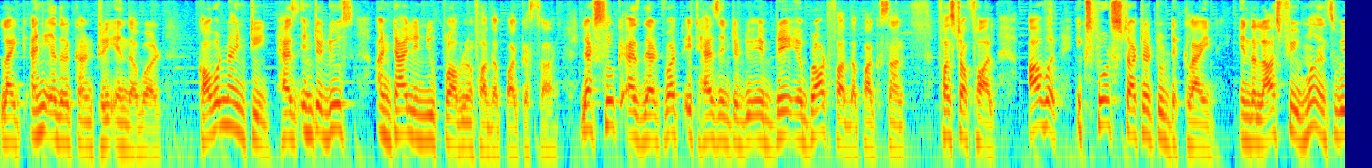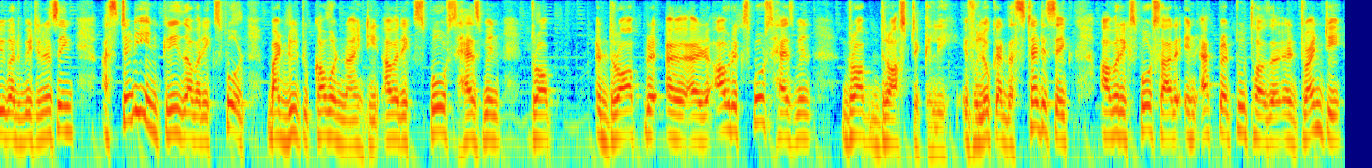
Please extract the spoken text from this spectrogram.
like any other country in the world. COVID-19 has introduced entirely new problem for the Pakistan. Let's look at that what it has introduced eh, eh, brought for the Pakistan. First of all, our exports started to decline. In the last few months, we were witnessing a steady increase of our export, but due to COVID-19, our exports has been dropped dropped, uh, our exports has been dropped drastically. If you look at the statistics, our exports are in April 2020,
